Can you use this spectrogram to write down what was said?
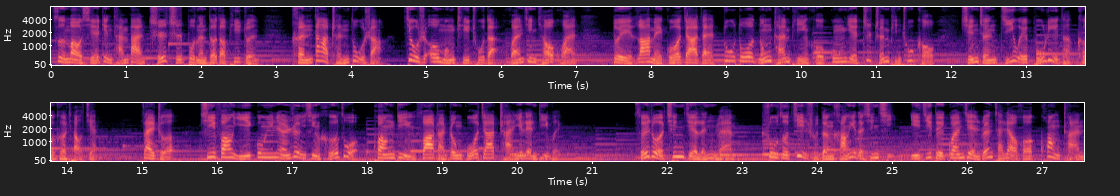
自贸协定谈判迟迟不能得到批准，很大程度上就是欧盟提出的环境条款对拉美国家的诸多农产品和工业制成品出口形成极为不利的苛刻条件。再者，西方以供应链韧性合作框定发展中国家产业链地位。随着清洁能源、数字技术等行业的兴起，以及对关键原材料和矿产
